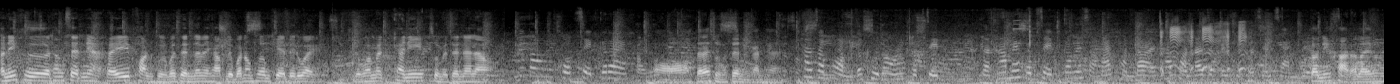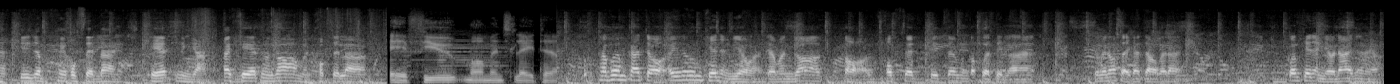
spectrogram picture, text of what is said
อันนี้คือทั้งเซตเนี่ยใช้ผ่อนศูนย์เปอร์เซ็นต์ได้ไหมครับ หรือว่าต้องเพิ่มเคสไปด้วย หรือว่าไม่แค่นี้ศูนย์เปอร์เซ็นต์ได้แล้ว ไม่ต้องครบเซตก็ได้ค่ะ อ๋อ จะได้ศูนย์เปอร์เซ็นต์เหมือนกันใช่ไหมถ้าจะผ่อนก็คือต้องให้ครบเซต แต่ถ้าไม่ครบเซตก็ไม่สามารถผ่อนได้ ถ้าผ่อนได้จะเป็นสิบเปอร์เซ็นต์สามเดือนตอนนี้ขาดอะไรบ้างฮะที่จะให้ครบเซตได้เคสหนึ่งอย่าง ถ้าเคสมันก็เหมือนครบเซตแล้ว A few moments later. ถ้าเพิ่มการ์ดจอเอ้ยถ้าเพิ่มเคสอย่างเดียวอะแต่มันก็ต่อครบเซตคลิปได้มันก็เปิดติดแล้วฮะจะไม่ต้องใส่การ์ดจอก็ได้เพิ่มเคสอย่างเดียวได้ใช่ไหมครับ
